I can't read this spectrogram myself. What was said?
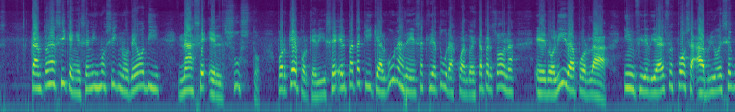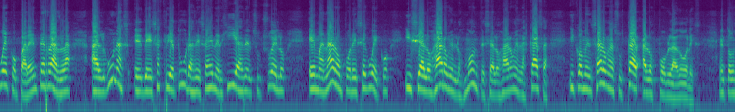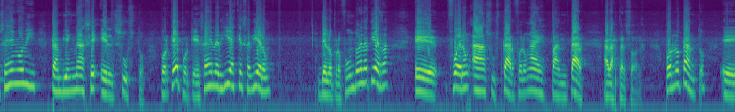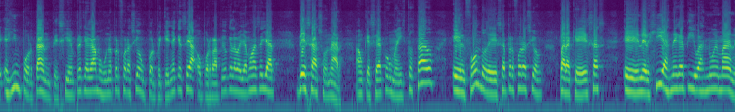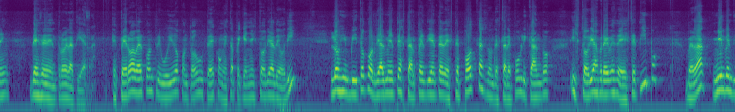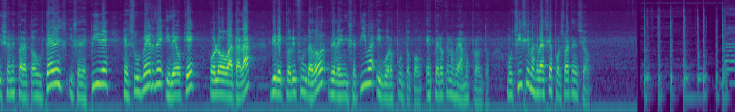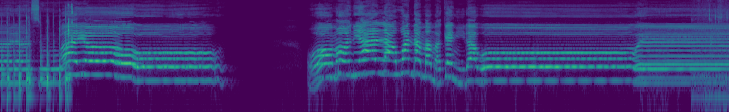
Tanto es así que en ese mismo signo de Odí nace el susto, ¿Por qué? Porque dice el pataquí que algunas de esas criaturas, cuando esta persona eh, dolida por la infidelidad de su esposa, abrió ese hueco para enterrarla, algunas eh, de esas criaturas, de esas energías del subsuelo, emanaron por ese hueco y se alojaron en los montes, se alojaron en las casas y comenzaron a asustar a los pobladores. Entonces en Odí también nace el susto. ¿Por qué? Porque esas energías que salieron de lo profundo de la tierra eh, fueron a asustar, fueron a espantar a las personas. Por lo tanto, eh, es importante siempre que hagamos una perforación, por pequeña que sea o por rápido que la vayamos a sellar, desazonar, aunque sea con maíz tostado, el fondo de esa perforación para que esas eh, energías negativas no emanen desde dentro de la tierra. Espero haber contribuido con todos ustedes con esta pequeña historia de Odí los invito cordialmente a estar pendiente de este podcast donde estaré publicando historias breves de este tipo. ¿Verdad? Mil bendiciones para todos ustedes y se despide Jesús Verde y leo que Olo Batalá, director y fundador de la iniciativa iguoros.com. Espero que nos veamos pronto. Muchísimas gracias por su atención.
